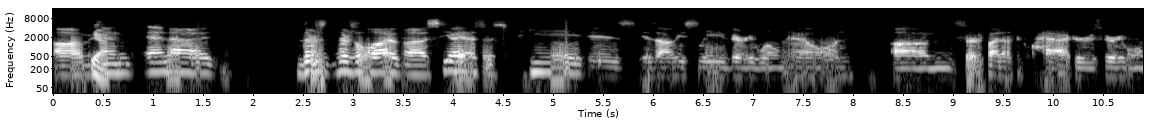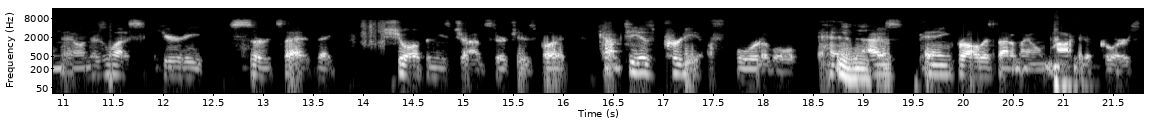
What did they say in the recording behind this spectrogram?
Um, yeah. And and uh, there's there's a lot of uh, CISSP is is obviously very well known. Um, certified ethical hacker is very well known. There's a lot of security certs that that show up in these job searches, but CompTIA is pretty affordable, and Mhm. I was paying for all this out of my own pocket, of course.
